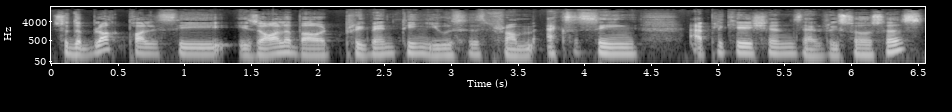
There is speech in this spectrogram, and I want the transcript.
So the block policy is all about preventing users from accessing applications and resources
